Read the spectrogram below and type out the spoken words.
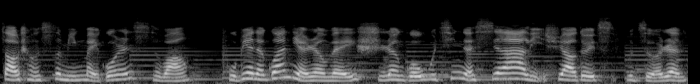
造成四名美国人死亡。普遍的观点认为，时任国务卿的希拉里需要对此负责任。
